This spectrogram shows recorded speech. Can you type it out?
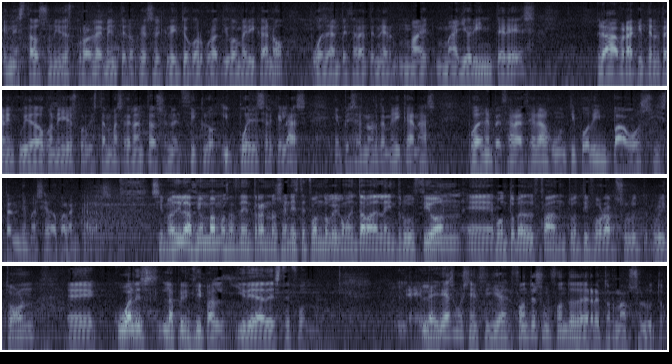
en Estados Unidos probablemente lo que es el crédito corporativo americano pueda empezar a tener mayor interés pero habrá que tener también cuidado con ellos porque están más adelantados en el ciclo y puede ser que las empresas norteamericanas puedan empezar a hacer algún tipo de impagos si están demasiado apalancadas. Sin más dilación vamos a centrarnos en este fondo que comentaba en la introducción, eh, Bontobel Fund 24 Absolute Return. Eh, ¿Cuál es la principal idea de este fondo? La idea es muy sencilla, el fondo es un fondo de retorno absoluto,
